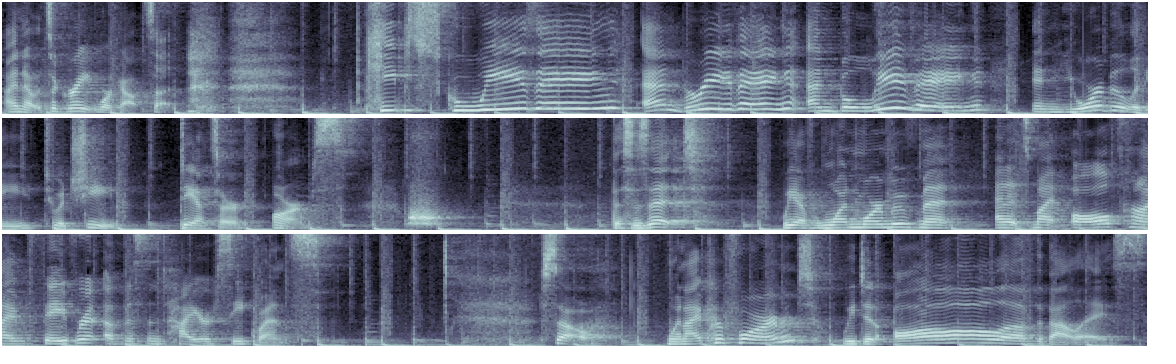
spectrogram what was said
I know, it's a great workout set. Keep squeezing and breathing and believing in your ability to achieve dancer arms. This is it. We have one more movement, and it's my all-time favorite of this entire sequence. So when I performed, we did all of the ballets.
